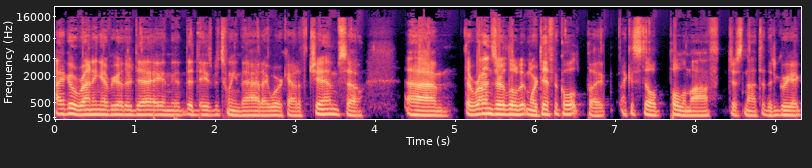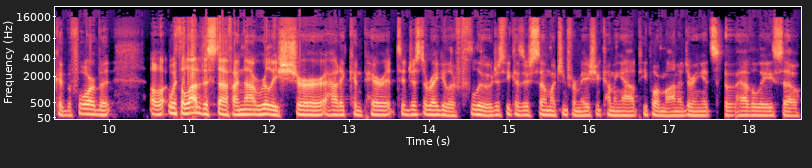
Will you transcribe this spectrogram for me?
I go running every other day, and the, the days between that, I work out at the gym. So um, the runs are a little bit more difficult, but I could still pull them off, just not to the degree I could before. But with a lot of this stuff, I'm not really sure how to compare it to just a regular flu, just because there's so much information coming out. People are monitoring it so heavily, so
